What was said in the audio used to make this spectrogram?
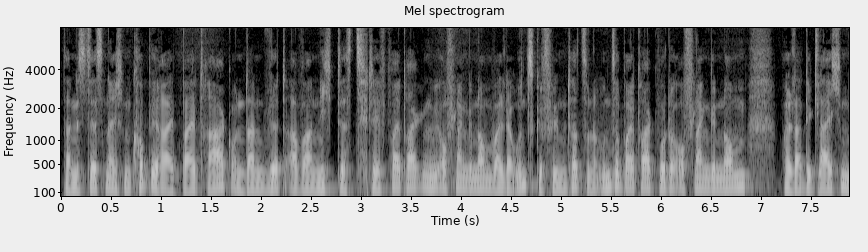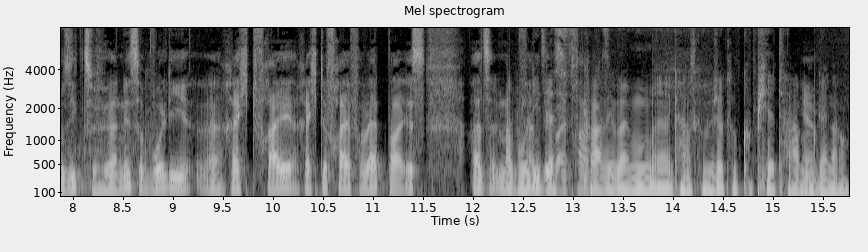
dann ist das eigentlich ein Copyright-Beitrag und dann wird aber nicht das CDF-Beitrag irgendwie offline genommen, weil der uns gefilmt hat, sondern unser Beitrag wurde offline genommen, weil da die gleiche Musik zu hören ist, obwohl die äh, rechtfrei, rechtefrei verwertbar ist, als in einem Obwohl die das quasi beim äh, Chaos Computer Club kopiert haben, Ja. genau.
